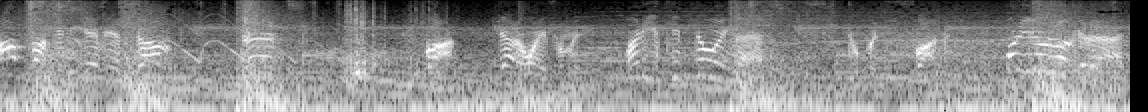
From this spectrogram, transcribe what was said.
I'll fucking give you some! Bitch! Fuck! Get away from me! Why do you keep doing that? Stupid fuck! What are you looking at?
